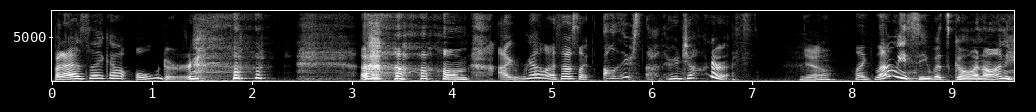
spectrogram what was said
but as I got older, um, I realized I was like, oh, there's other genres. yeah. Like, let me see what's going on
